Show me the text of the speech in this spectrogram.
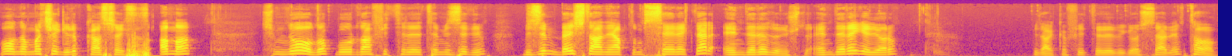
Onunla maça girip kasacaksınız. Ama şimdi ne oldu? Buradan filtreleri temizlediğim. Bizim 5 tane yaptığımız seyrekler endere dönüştü. Endere geliyorum. Bir dakika filtreleri bir göstereyim. Tamam.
